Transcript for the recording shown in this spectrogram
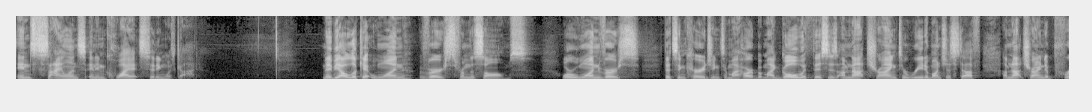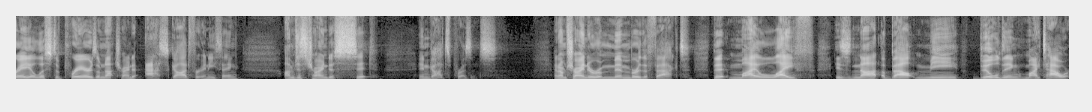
in silence and in quiet sitting with God. Maybe I'll look at one verse from the Psalms or one verse that's encouraging to my heart. But my goal with this is I'm not trying to read a bunch of stuff. I'm not trying to pray a list of prayers. I'm not trying to ask God for anything. I'm just trying to sit in God's presence. And I'm trying to remember the fact that my life is not about me building my tower,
